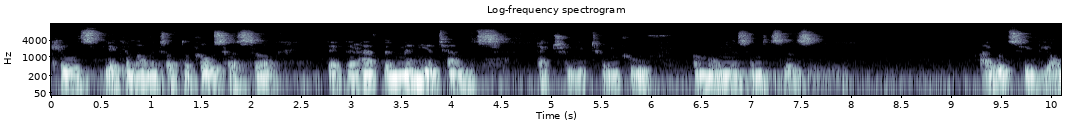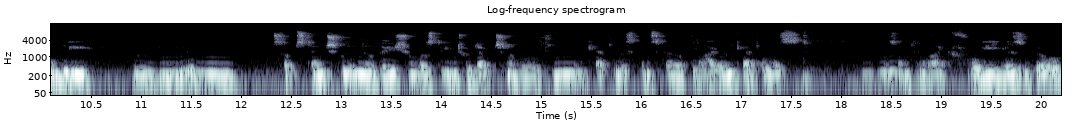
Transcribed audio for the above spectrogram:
kills the economics of the process. So there, there have been many attempts actually to improve ammonia synthesis. I would say the only really substantial innovation was the introduction of a ruthenium catalyst instead of the iron catalyst, mm-hmm. something like 40 years ago.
